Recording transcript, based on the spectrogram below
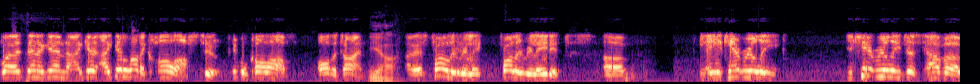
but then again, I get I get a lot of call offs too. People call off all the time. Yeah, uh, it's probably related probably related. Um, yeah, you can't really, you can't really just have a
